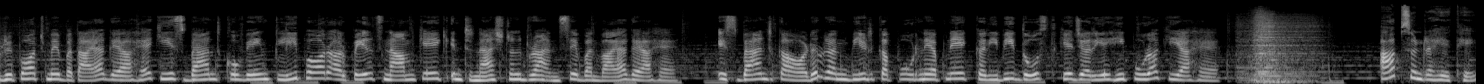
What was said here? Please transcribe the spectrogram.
रिपोर्ट में बताया गया है कि इस बैंड को वेन क्लीप और अर्पेल्स नाम के एक इंटरनेशनल ब्रांड से बनवाया गया है। इस बैंड का ऑर्डर रणबीर कपूर ने अपने एक करीबी दोस्त के ज़रिए ही पूरा किया है। आप सुन रहे थे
